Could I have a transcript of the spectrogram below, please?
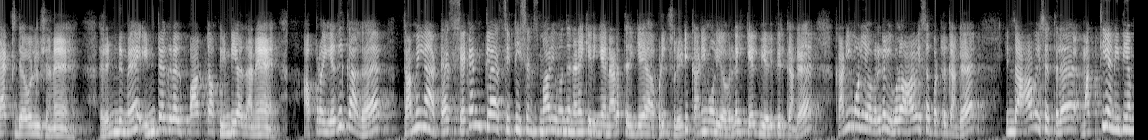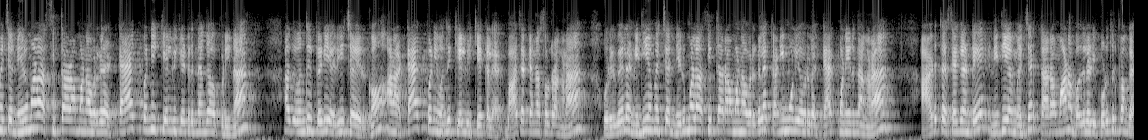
டேக்ஸ் டெவல்யூஷனு ரெண்டுமே இன்டெக்ரல் பார்ட் ஆஃப் இந்தியா தானே. அப்புறம் எதுக்காக தமிழ்நாட்டை செகண்ட் கிளாஸ் சிட்டிசன்ஸ் மாதிரி வந்து நினைக்கிறீங்க நடத்துறீங்க அப்படின்னு சொல்லிட்டு கனிமொழி அவர்கள் கேள்வி எழுப்பியிருக்காங்க. கனிமொழி அவர்கள் இவ்வளோ ஆவேசப்பட்டிருக்காங்க. இந்த ஆவேசத்தில் மத்திய நிதியமைச்சர் நிர்மலா சீதாராமன் அவர்களை டேக் பண்ணி கேள்வி கேட்டிருந்தாங்க அப்படின்னா அது வந்து பெரிய ரீச் ஆயிருக்கும். ஆனால் டேக் பண்ணி வந்து கேள்வி கேட்கல. பாஜக என்ன சொல்றாங்கன்னா ஒருவேளை நிதியமைச்சர் நிர்மலா சீதாராமன் அவர்களை கனிமொழி அவர்கள் டேக் பண்ணியிருந்தாங்கன்னா அடுத்த செகண்டே நிதியமைச்சர் தரமான பதிலடி கொடுத்துருப்பாங்க.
